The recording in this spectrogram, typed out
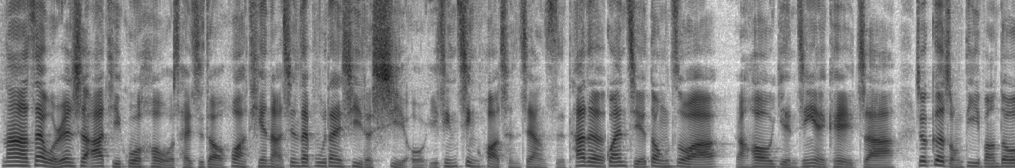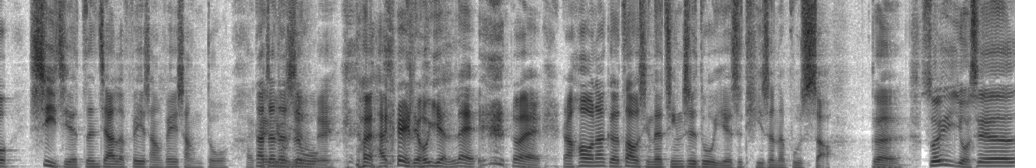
那在我认识阿提过后，我才知道，哇，天哪！现在布袋戏的戏偶已经进化成这样子，他的关节动作啊，然后眼睛也可以眨，就各种地方都细节增加了非常非常多。那真的是我 对，还可以流眼泪，对，然后那个造型的精致度也是提升了不少。对、嗯，所以有些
